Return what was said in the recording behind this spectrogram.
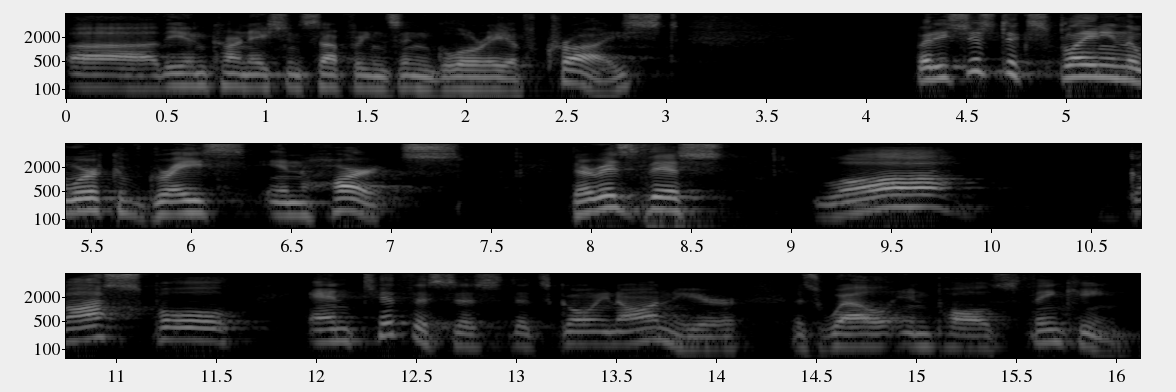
uh, the incarnation, sufferings, and glory of Christ, but he's just explaining the work of grace in hearts. There is this law, gospel antithesis that's going on here as well in Paul's thinking.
